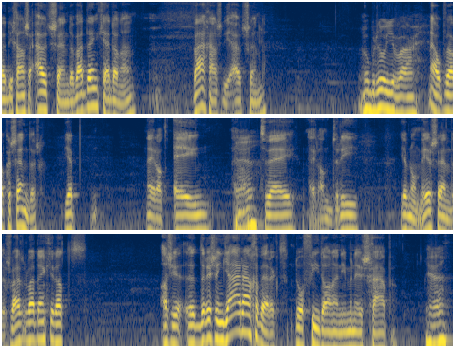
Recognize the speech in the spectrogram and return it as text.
eh, Die gaan ze uitzenden. Waar denk jij dan aan? Waar gaan ze die uitzenden? Hoe bedoel je waar? Nou, op welke zender? Je hebt Nederland 1, Nederland Ja. 2, Nederland 3. Je hebt nog meer zenders. Waar, waar denk je dat... Als je, eh, er is een jaar aan gewerkt door Fidan en die meneer Schaap. Ja.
